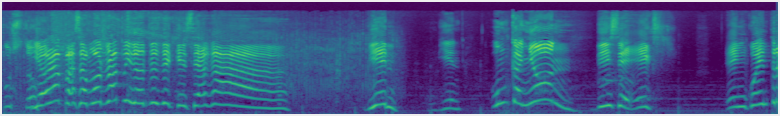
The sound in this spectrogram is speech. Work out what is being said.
Justo. Y ahora pasamos rápido antes de que se haga... Bien. Bien. ¡Un cañón! Dice, ex- encuentra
